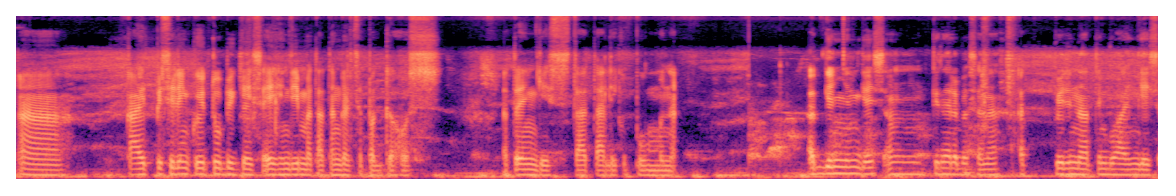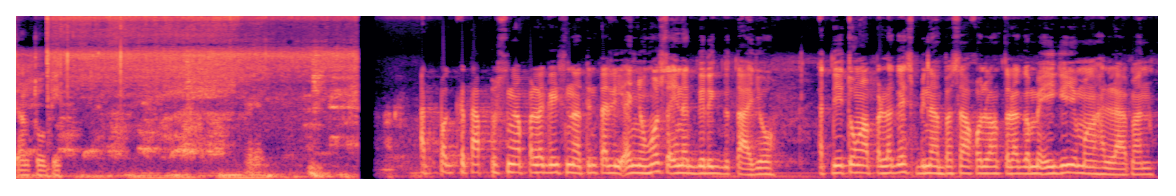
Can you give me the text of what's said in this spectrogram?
ah kahit pisilin ko yung tubig guys ay hindi matatanggal sa pagkahos. At ayun guys, tatali ko po muna. At ganyan guys ang kinalabasan na at pwede natin buhayin guys ang tubig. Ayan. At pagkatapos nga pala guys natin talian yung hose ay nagdilig na tayo. At dito nga pala guys, binabasa ko lang talaga maigi yung mga halaman.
